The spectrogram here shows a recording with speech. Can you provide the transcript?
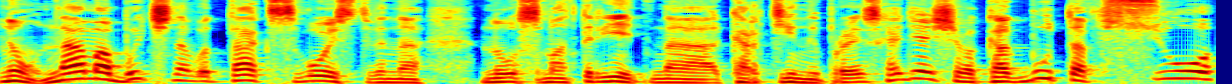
Ну, нам обычно вот так свойственно, ну, смотреть на картины происходящего, как будто все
